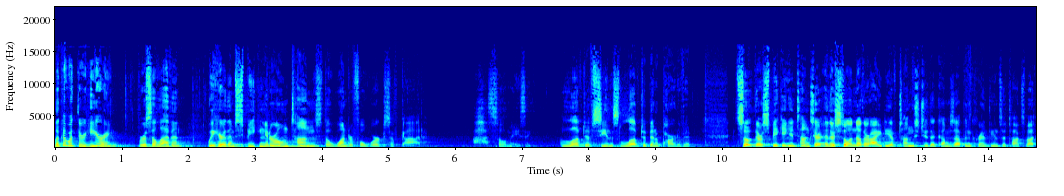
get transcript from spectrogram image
Look at what they're hearing. Verse 11, we hear them speaking in our own tongues the wonderful works of God. Ah, so amazing. I love to have seen this, love to have been a part of it. So they're speaking in tongues here. And there's still another idea of tongues, too, that comes up in Corinthians that talks about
